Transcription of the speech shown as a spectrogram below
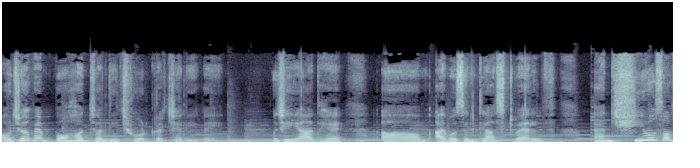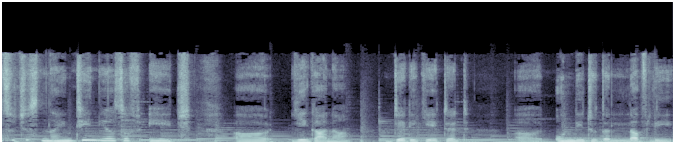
और जो हमें बहुत जल्दी छोड़कर चली गई। मुझे याद है I was in class twelve and she was also just nineteen years of age ये गाना dedicated only to the lovely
